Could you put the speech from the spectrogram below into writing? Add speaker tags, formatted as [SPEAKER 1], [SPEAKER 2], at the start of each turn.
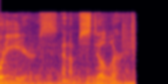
[SPEAKER 1] 40 years, and I'm still learning.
